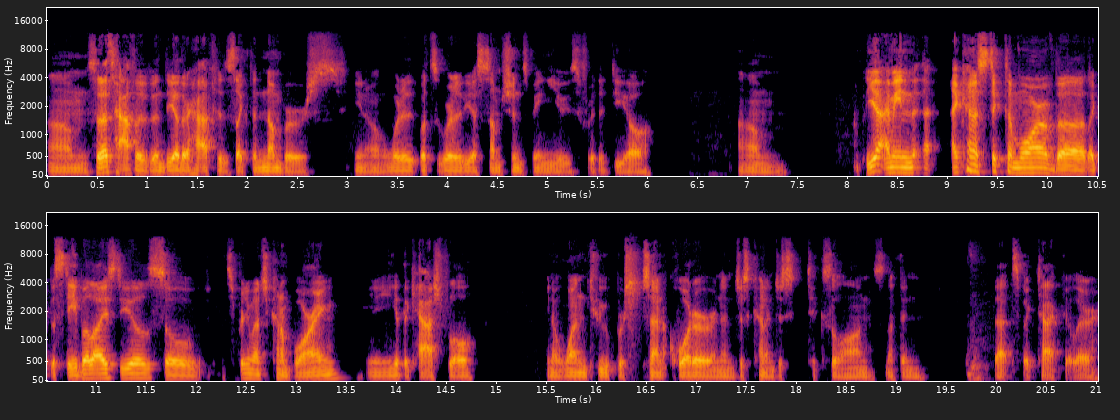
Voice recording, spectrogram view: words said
Um, so that's half of it. The other half is like the numbers. You know, what are, what's what are the assumptions being used for the deal? Um, yeah, I mean, I kind of stick to more of the like the stabilized deals, so it's pretty much kind of boring. You, know, you get the cash flow, you know, one two percent a quarter, and then just kind of just ticks along. It's nothing that spectacular.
